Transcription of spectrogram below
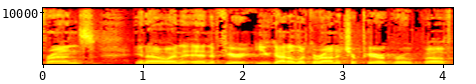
friends, you know, and, and if you're you got to look around at your peer group of,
